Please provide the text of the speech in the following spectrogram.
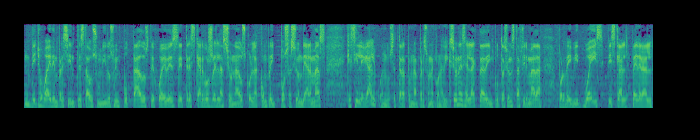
de Joe Biden, presidente de Estados Unidos, fue imputado este jueves de tres cargos relacionados con la compra y posesión de armas, que es ilegal cuando se trata de una persona con adicciones. El acta de imputación está firmada por David Weiss, fiscal federal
